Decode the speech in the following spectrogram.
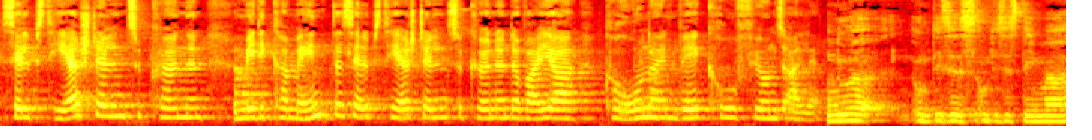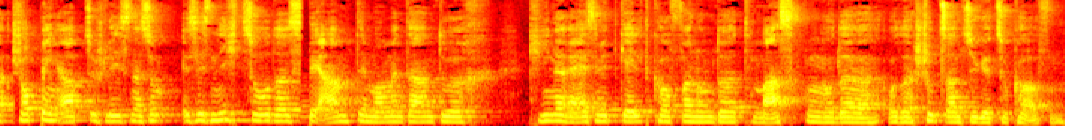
selbst herstellen zu können, Medikamente selbst herstellen zu können. Da war ja Corona ein Weckruf für uns alle. Nur um dieses, um dieses Thema Shopping abzuschließen. Also es ist nicht so, dass Beamte momentan durch China reisen mit Geldkoffern, um dort Masken oder, oder Schutzanzüge zu kaufen.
